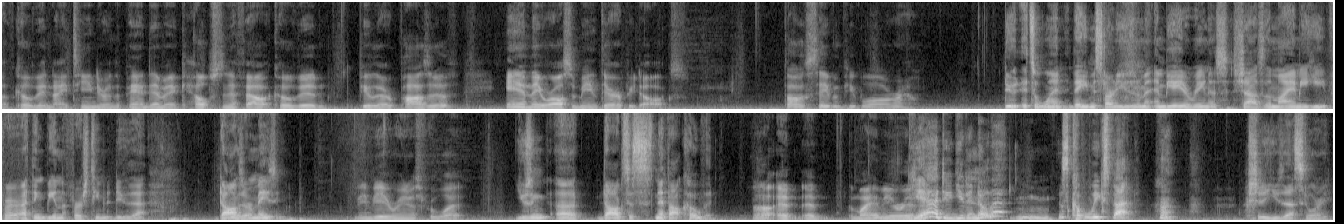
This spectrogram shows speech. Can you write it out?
of COVID nineteen during the pandemic, help sniff out COVID people that were positive, and they were also being therapy dogs. Dogs saving people all around. Dude, it's a win. They even started using them at NBA arenas. Shout out to the Miami Heat for I think being the first team to do that. Dogs are amazing. NBA arenas for what? Using uh, dogs to sniff out COVID. Oh, at, at the Miami arena. Yeah, dude, you didn't know that? Mm. It was a couple weeks back. Huh. I Should have used that story.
